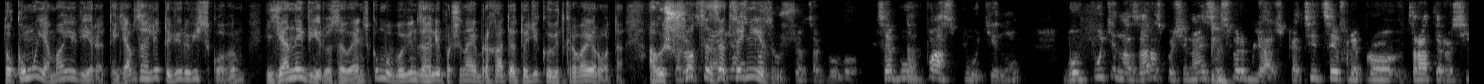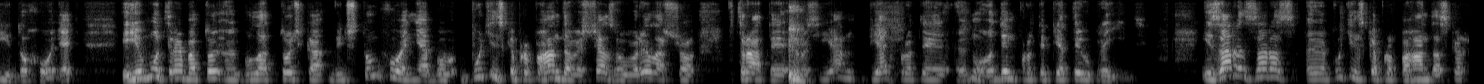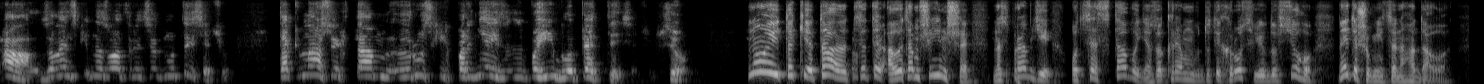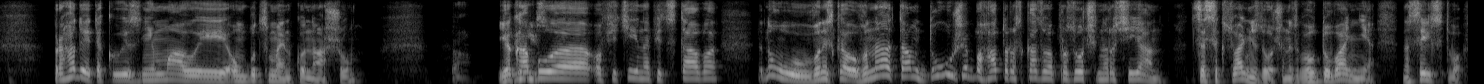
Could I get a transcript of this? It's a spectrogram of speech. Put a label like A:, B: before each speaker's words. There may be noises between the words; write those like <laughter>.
A: То кому я маю вірити? Я взагалі-то вірю військовим. Я не вірю Зеленському, бо він взагалі починає брехати тоді, коли відкриває рота. Але що
B: Тарасе,
A: це за
B: я
A: цинізм?
B: скажу, що це було? Це був
A: Так.
B: пас Путіну, бо в Путіна зараз починається сверблячка. Ці цифри про втрати Росії доходять, і йому треба то була точка відштовхування, бо путінська пропаганда весь час говорила, що втрати росіян 5 проти ну 1 проти 5 українців. І зараз зараз е, путінська пропаганда скаже: а Зеленський назвав 31 тисячу. Так наших там русських парней погибло 5 тисяч. Все.
A: Ну і таке, та це те, але там ще інше. Насправді, оце ставлення, зокрема до тих розстрілів, до всього, знаєте, що мені це нагадало? Пригадуєте, коли знімали омбудсменку нашу, яка була офіційна підстава? Ну, вони сказали, вона там дуже багато розказувала про злочини росіян. Це сексуальні злочини, зґвалтування, насильство.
